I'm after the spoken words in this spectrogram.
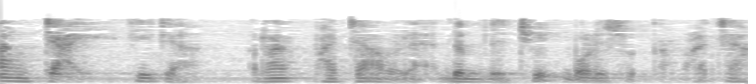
ตั้งใจที่จะรักพระเจ้าและดำเนินชีวิตบริสุทธิ์กับพระเจ้า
